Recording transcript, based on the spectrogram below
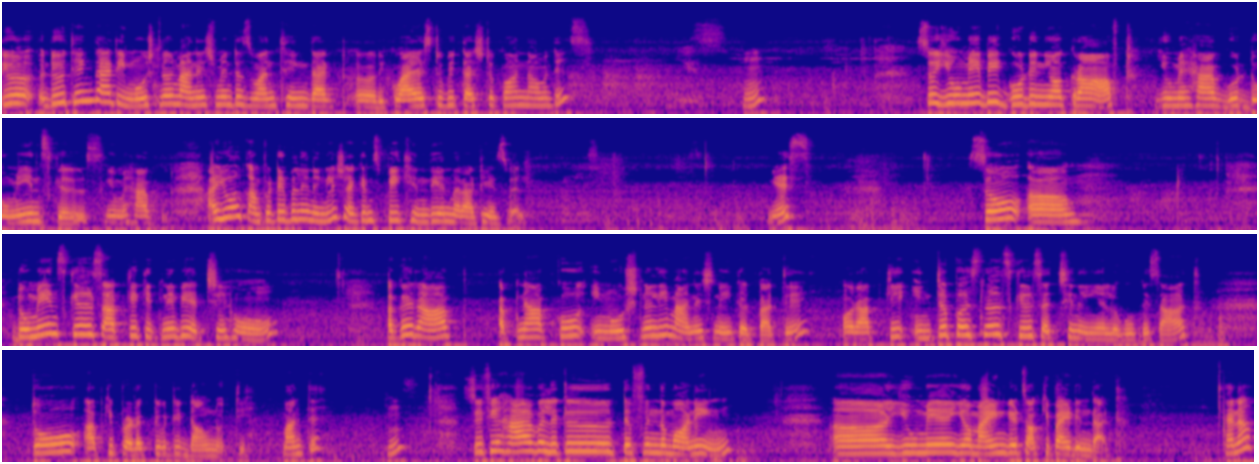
do you do you think that emotional management is one thing that uh, requires to be touched upon nowadays Yes. hmm? So you may be good in your craft, you may have good domain skills, you may have. Are you all comfortable in English? I can speak Hindi and Marathi as well. Yes? So, um, domain skills आपके कितने भी अच्छे हों, अगर आप अपने आप को इमोशनली मैनेज नहीं कर पाते और आपके इंटरपर्सनल स्किल्स अच्छे नहीं हैं लोगों के साथ तो आपकी प्रोडक्टिविटी डाउन होती है। मानते so if you have a little tiff in the morning you may your mind gets occupied in that है ना?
